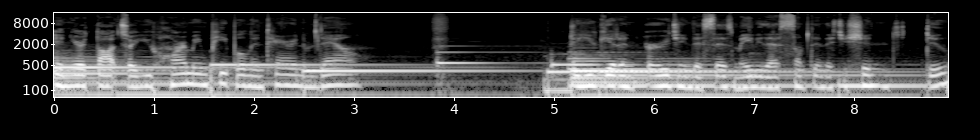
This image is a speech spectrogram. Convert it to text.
In your thoughts, are you harming people and tearing them down? Do you get an urging that says maybe that's something that you shouldn't do?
